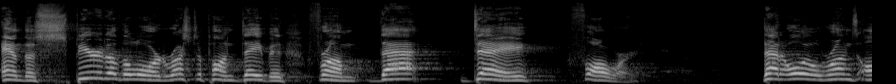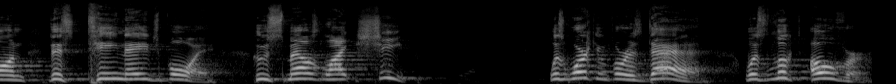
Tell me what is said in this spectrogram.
And the Spirit of the Lord rushed upon David from that day forward. That oil runs on this teenage boy who smells like sheep, was working for his dad, was looked over,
